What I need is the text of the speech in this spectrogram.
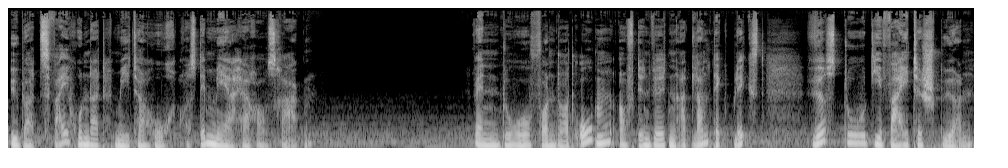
über 200 Meter hoch aus dem Meer herausragen. Wenn du von dort oben auf den wilden Atlantik blickst, wirst du die Weite spüren,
